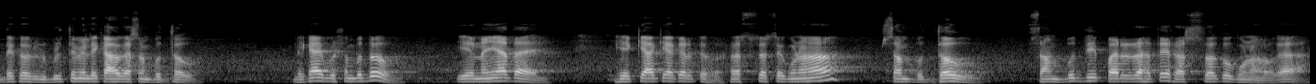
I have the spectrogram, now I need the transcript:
देखो, वृत्ति में लिखा होगा संबुद्ध। लिखा है संबुद्ध? ये नहीं आता है। ये क्या क्या करते हो? ह्रस्व से गुण, संबुद्ध। संबुद्धि पर रहते ह्रस्व को गुण होगा।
